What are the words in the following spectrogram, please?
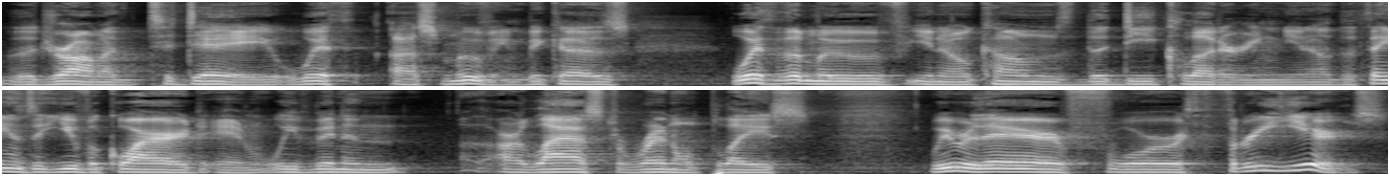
the drama today with us moving because with the move, you know, comes the decluttering, you know, the things that you've acquired and we've been in our last rental place. We were there for 3 years.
